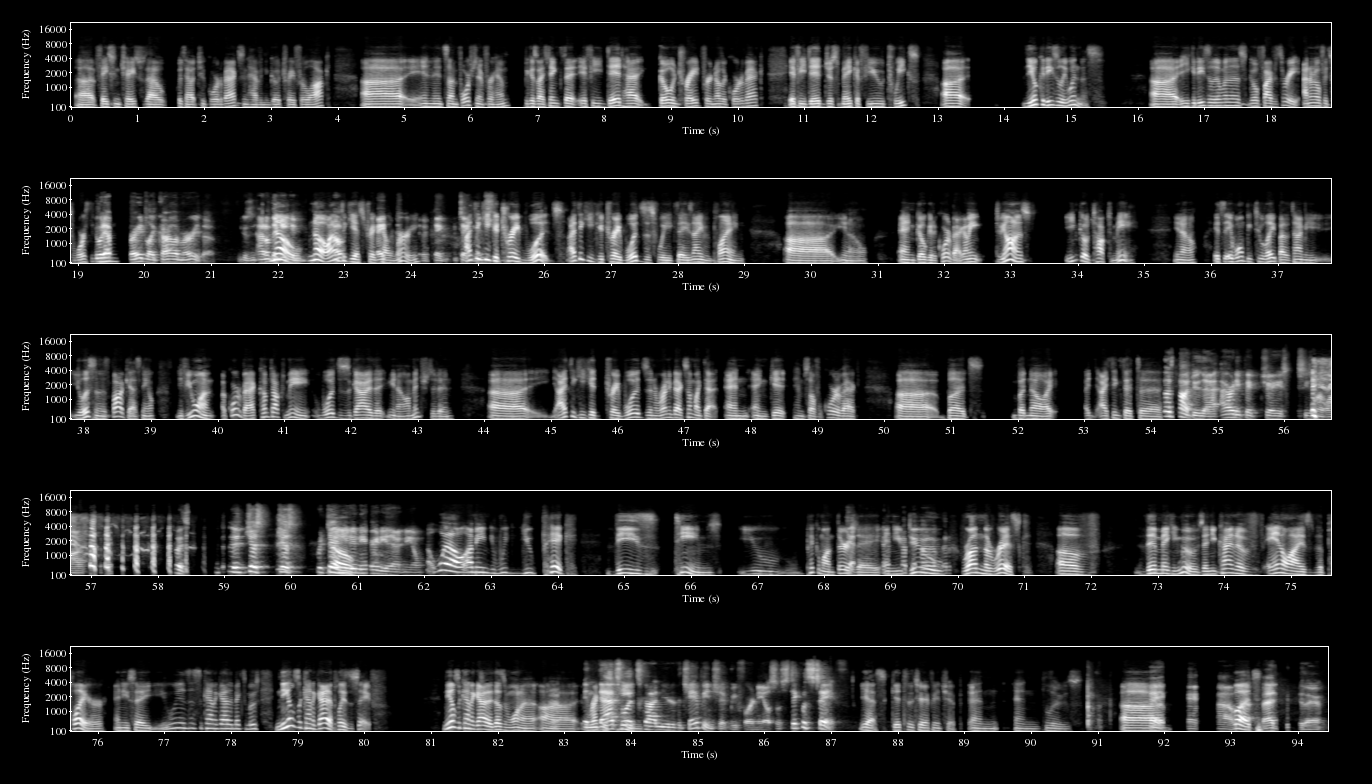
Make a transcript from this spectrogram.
uh, facing Chase without without two quarterbacks and having to go trade for Lock. Uh, and it's unfortunate for him because I think that if he did ha- go and trade for another quarterback, if he did just make a few tweaks, uh, Neil could easily win this. Uh, he could easily win this, go five to three. I don't know if it's worth it. You would have to trade like Kyler Murray though. Because I don't think no, can, no, I don't, I don't think he has to trade Kyler Murray. Take, take I think he could trade Woods. I think he could trade Woods this week that he's not even playing. Uh, you know, and go get a quarterback. I mean, to be honest, you can go talk to me. You know, it's it won't be too late by the time you you listen to this podcast, Neil. If you want a quarterback, come talk to me. Woods is a guy that you know I'm interested in. Uh, I think he could trade Woods and a running back, something like that, and and get himself a quarterback uh, but but no, I I, I think that uh, let's not do that. I already picked Chase. He's my lock. just just pretend no. you didn't hear any of that, Neil. Well, I mean, we you pick these teams. You pick them on Thursday, yeah. and you do run the risk of them making moves and you kind of analyze the player and you say, is this the kind of guy that makes the moves? Neil's the kind of guy that plays it safe. Neil's the kind of guy that doesn't want to. Uh, and that's what's gotten you to the championship before, Neil. So stick with safe. Yes, get to the championship and and lose. Uh, hey, Oh, but bad.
